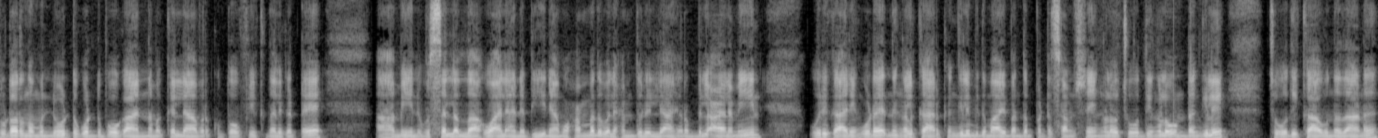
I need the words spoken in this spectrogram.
തുടർന്ന് മുന്നോട്ട് കൊണ്ടുപോകാൻ നമുക്കെല്ലാവർക്കും തോഫീക്ക് നൽകട്ടെ. ആമീൻ. വസല്ലല്ലാഹു അല നബീന മുഹമ്മദ് വലഹമുല്ലാഹി റബ്ബിൽ ആലമീൻ. ഒരു കാര്യം കൂടെ നിങ്ങൾക്ക് ആർക്കെങ്കിലും ഇതുമായി ബന്ധപ്പെട്ട സംശയങ്ങളോ ചോദ്യങ്ങളോ ഉണ്ടെങ്കിൽ ചോദിക്കാവുന്നതാണ്.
